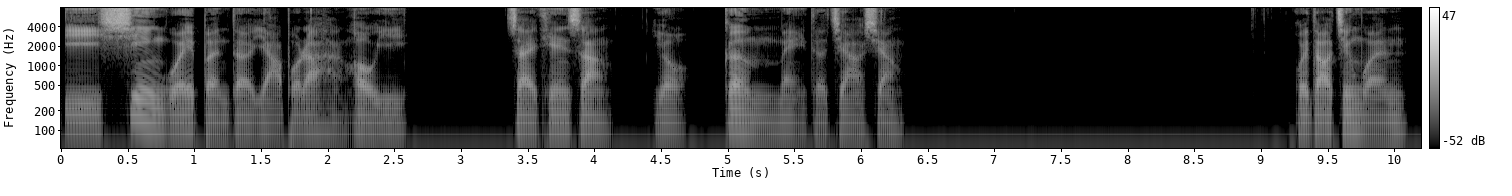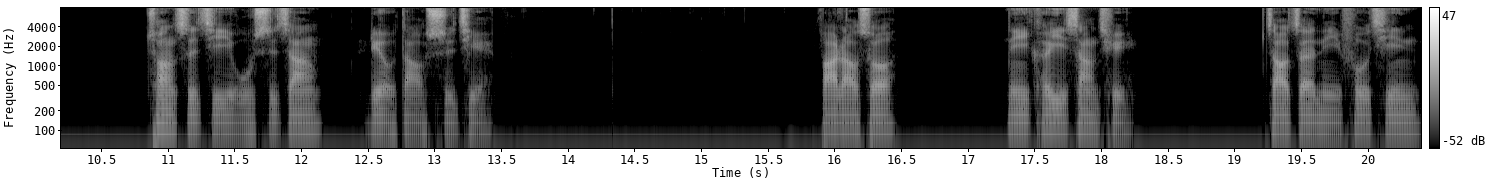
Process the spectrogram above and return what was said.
以信为本的亚伯拉罕后裔，在天上有更美的家乡。回到经文，《创世纪》五十章六到十节，法老说。你可以上去，照着你父亲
